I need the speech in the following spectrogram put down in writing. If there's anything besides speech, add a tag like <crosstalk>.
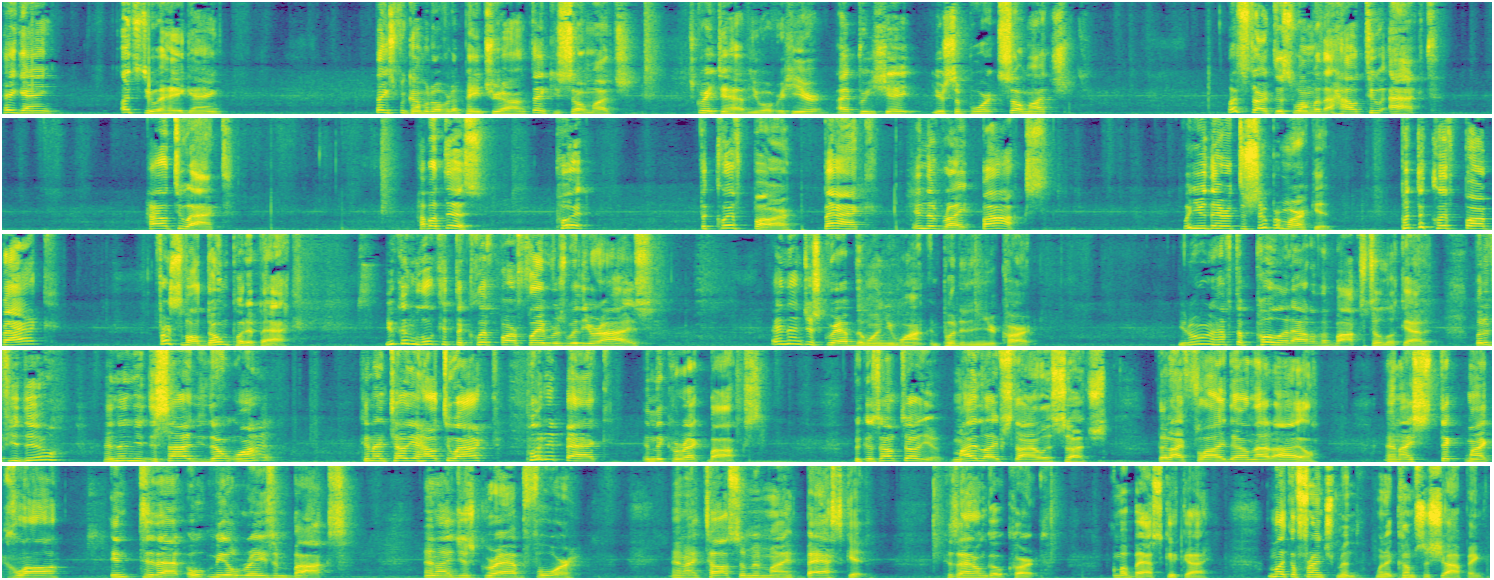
Hey, gang. Let's do a hey, gang. Thanks for coming over to Patreon. Thank you so much. It's great to have you over here. I appreciate your support so much. Let's start this one with a how to act. How to act. How about this? Put the Clif Bar back in the right box. When you're there at the supermarket, put the Clif Bar back. First of all, don't put it back. You can look at the Clif Bar flavors with your eyes and then just grab the one you want and put it in your cart. You don't have to pull it out of the box to look at it. But if you do, and then you decide you don't want it, can I tell you how to act? Put it back in the correct box. Because I'll tell you, my lifestyle is such that I fly down that aisle and I stick my claw into that oatmeal raisin box and I just grab four and I toss them in my basket because I don't go cart. I'm a basket guy. I'm like a Frenchman when it comes to shopping.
